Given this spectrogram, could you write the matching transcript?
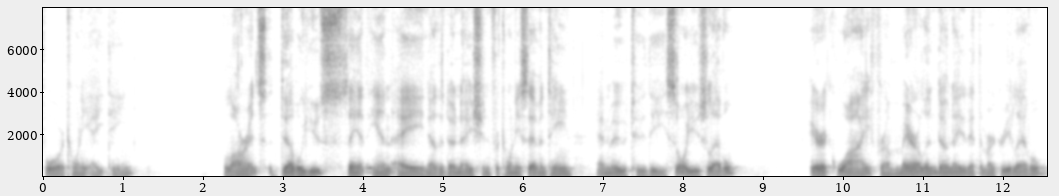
for 2018. Lawrence W. sent in another donation for 2017 and moved to the Soyuz level. Eric Y. from Maryland donated at the Mercury level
